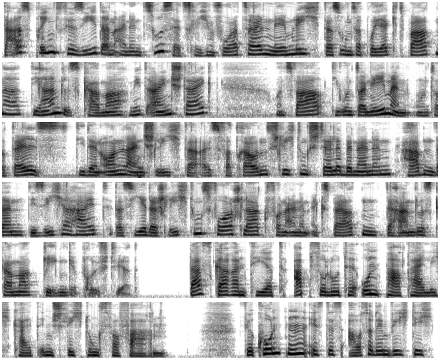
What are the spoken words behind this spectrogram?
Das bringt für sie dann einen zusätzlichen Vorteil, nämlich dass unser Projektpartner, die Handelskammer, mit einsteigt. Und zwar die Unternehmen und Hotels, die den Online-Schlichter als Vertrauensschlichtungsstelle benennen, haben dann die Sicherheit, dass jeder Schlichtungsvorschlag von einem Experten der Handelskammer gegengeprüft wird. Das garantiert absolute Unparteilichkeit im Schlichtungsverfahren. Für Kunden ist es außerdem wichtig,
